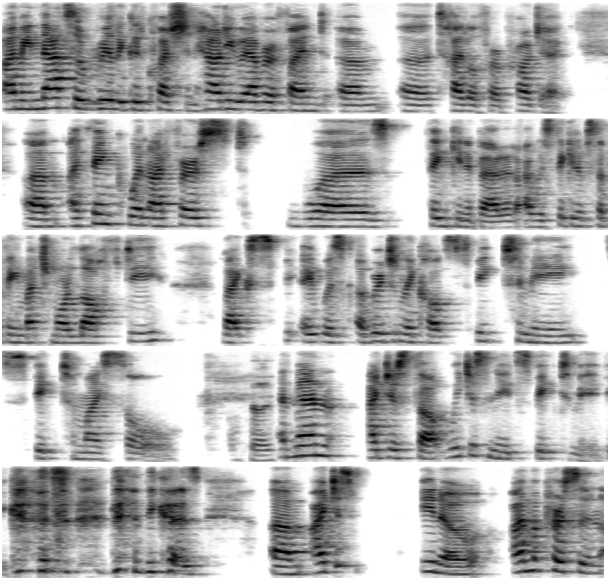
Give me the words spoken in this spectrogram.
i mean that's a really good question. How do you ever find um, a title for a project? Um, i think when i first was thinking about it, I was thinking of something much more lofty. Like it was originally called "Speak to Me, Speak to My Soul." Okay. And then I just thought we just need "Speak to Me" because because um, I just you know I'm a person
